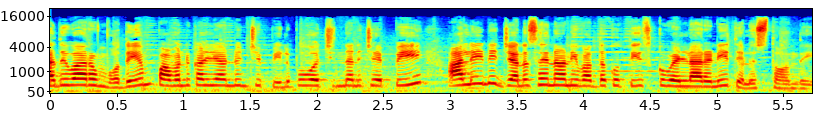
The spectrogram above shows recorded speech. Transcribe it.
ఆదివారం ఉదయం పవన్ కళ్యాణ్ నుంచి పిలుపు వచ్చిందని చెప్పి అలీని జనసేనాని వద్దకు తీసుకువెళ్ళారని తెలుస్తోంది.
